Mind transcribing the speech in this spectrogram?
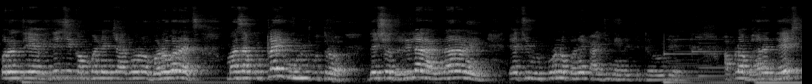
परंतु या विदेशी कंपन्यांच्या आगमनाबरोबरच माझा कुठलाही भूमिपुत्र देशधडीला लागणार नाही याची मी पूर्णपणे काळजी घेण्याचे ठरवले. आपला भारत देश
